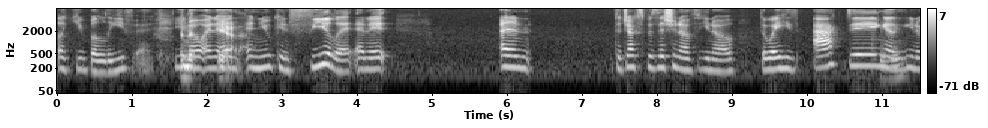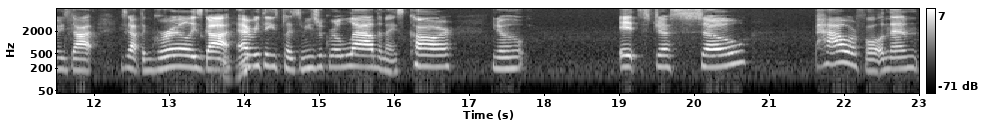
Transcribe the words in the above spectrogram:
like you believe it you And know and, and yeah. and you can feel it and it and the juxtaposition of you know the way he's acting and Mm-hmm. you know he's got he's got the grill he's got everything he's plays the music real loud the nice car you know it's just so powerful and then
